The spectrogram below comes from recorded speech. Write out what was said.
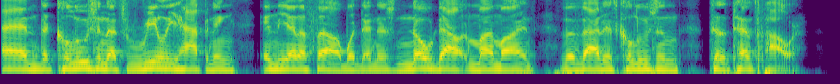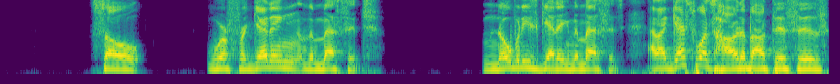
and the collusion that's really happening in the NFL. But then there's no doubt in my mind that that is collusion to the 10th power. So we're forgetting the message. Nobody's getting the message. And I guess what's hard about this is,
